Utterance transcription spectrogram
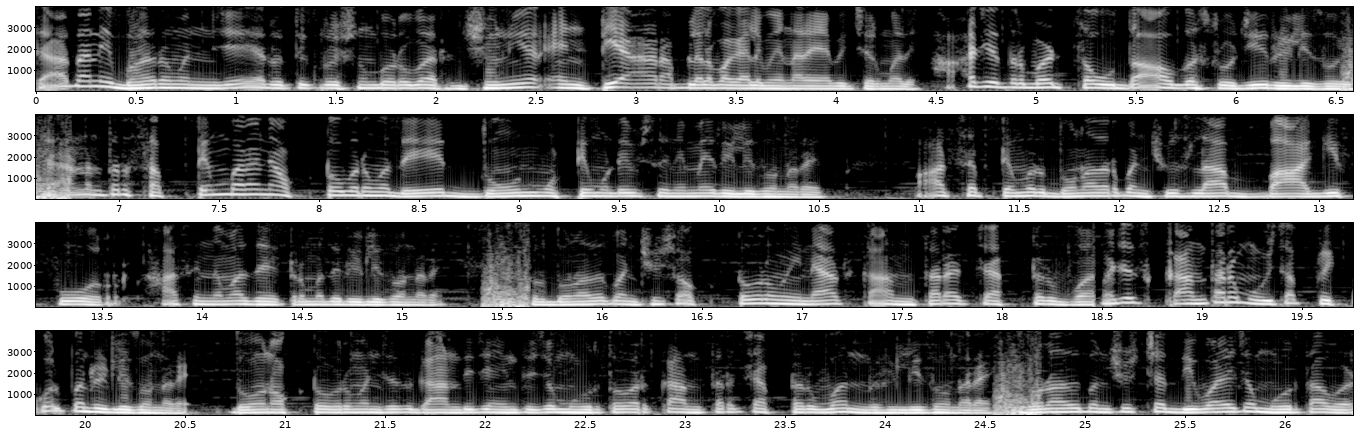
त्यात आणि भर म्हणजे ऋतिक रोशन बरोबर ज्युनियर एन टी आर आपल्याला बघायला मिळणार आहे या पिक्चरमध्ये. हा चित्रपट चौदा ऑगस्ट रोजी रिलीज होईल. त्यानंतर सप्टेंबर आणि ऑक्टोबरमध्ये दोन मोठे मोठे सिनेमे रिलीज होणार आहेत. पाच सप्टेंबर दोन हजार पंचवीसला बागी फोर हा सिनेमा थिएटरमध्ये रिलीज होणार आहे. तर दोन हजार पंचवीसच्या ऑक्टोबर महिन्यात कांतारा चॅप्टर वन म्हणजेच कांतारा मूवीचा प्रिक्वल पण रिलीज होणार आहे. दोन ऑक्टोबर म्हणजेच गांधी जयंतीच्या मुहूर्तावर कांतारा चॅप्टर वन रिलीज होणार आहे. दोन हजार पंचवीसच्या दिवाळीच्या मुहूर्तावर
